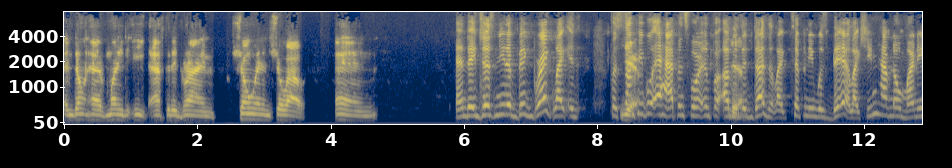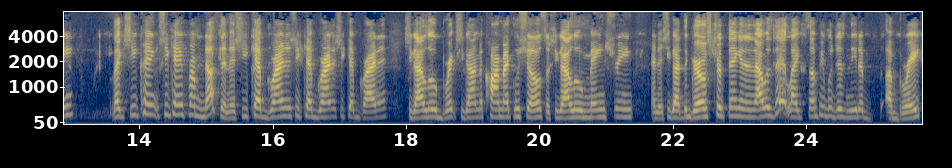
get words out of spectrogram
and don't have money to eat after they grind show in and show out. And and they just need a big break. Like it, for some Yeah. people, it happens for, and for others, Yeah. it doesn't. Like Tiffany was there. Like she didn't have no money. Like she came, she came from nothing, and she kept grinding. She kept grinding. She kept grinding. She got a little break. She got on the Carmichael show, so she got a little mainstream, and then she got the girls trip thing, and then that was it. Like some people just need a, a break,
